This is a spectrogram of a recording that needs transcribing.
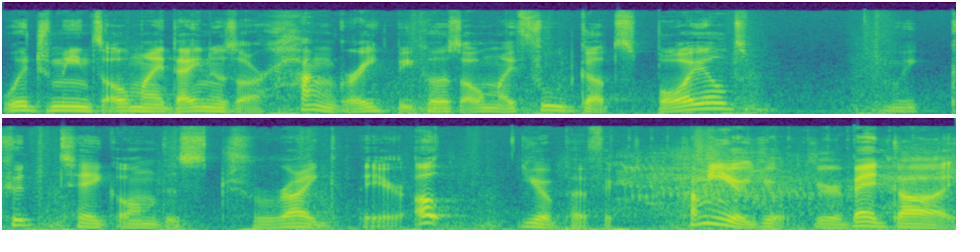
which means all my dinos are hungry because all my food got spoiled we could take on this strike there. Oh, you're perfect. Come here, you're, you're a bad guy.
